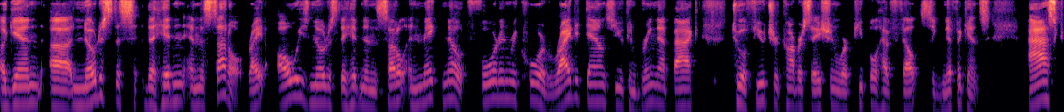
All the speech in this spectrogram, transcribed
again uh, notice the, the hidden and the subtle right? Always notice the hidden and the subtle and make note forward and record write it down so you can bring that back to a future conversation where people have felt significance. Ask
